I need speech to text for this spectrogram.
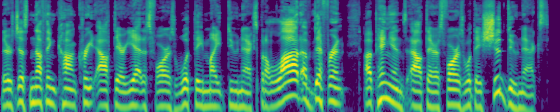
There's just nothing concrete out there yet as far as what they might do next, but a lot of different opinions out there as far as what they should do next.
